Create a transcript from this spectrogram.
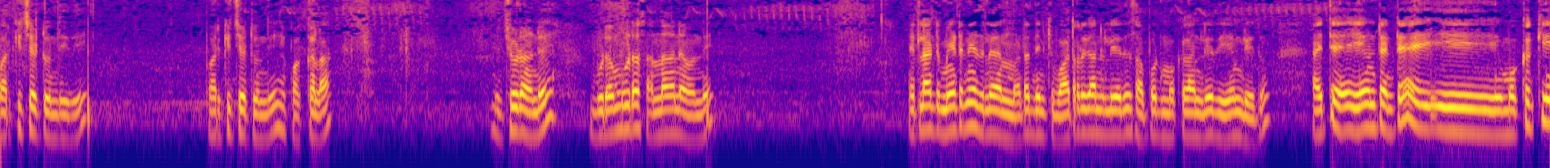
పర్కి చెట్టు ఉంది ఇది. పర్కి చెట్టు ఉంది ఈ పక్కల. ఇది చూడండి బుడం కూడా సన్నగానే ఉంది. ఎట్లాంటి మెయింటెనెన్స్ లేదనమాట దీనికి వాటర్ కానీ లేదు సపోర్ట్ మొక్క కానీ లేదు ఏం లేదు. అయితే ఏమిటంటే ఈ మొక్కకి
